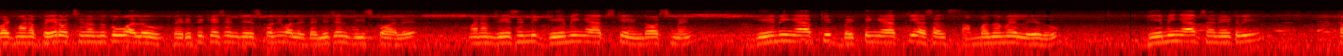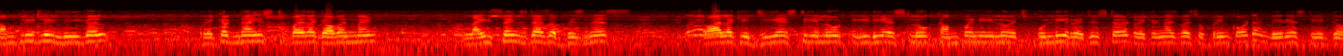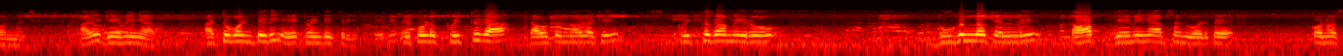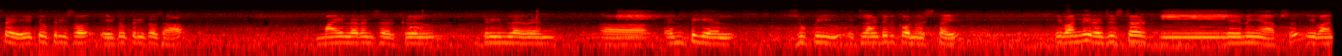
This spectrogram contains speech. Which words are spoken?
బట్ మన పేరు వచ్చినందుకు వాళ్ళు వెరిఫికేషన్ చేసుకొని వాళ్ళు డెలిజెన్స్ తీసుకోవాలి. మనం చేసింది గేమింగ్ యాప్స్కి ఎండోర్స్మెంట్ గేమింగ్ యాప్కి బెట్టింగ్ యాప్కి అసలు సంబంధమే లేదు. గేమింగ్ యాప్స్ అనేటివి completely legal recognized by the government licensed as a business వాళ్ళకి జిఎస్టీలు టీడీఎస్లు కంపెనీలు it's fully registered recognized by supreme court and various state governments అది గేమింగ్ యాప్ అటువంటిది ఏ ట్వంటీ త్రీ ఇప్పుడు క్విక్గా డౌట్ ఉన్న వాళ్ళకి క్విక్గా మీరు గూగుల్లోకి వెళ్ళి టాప్ గేమింగ్ యాప్స్ అని కొడితే కొనొస్తే A two three so A two త్రీతో సహా my eleven circle dream eleven NPL Zupee ఇట్లాంటివి కొన్ని వస్తాయి ఇవన్నీ రిజిస్టర్డ్ గేమింగ్ యాప్స్ ఇవన్నీ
